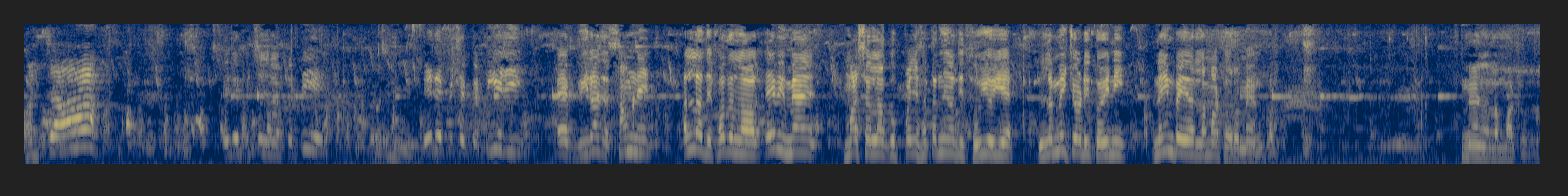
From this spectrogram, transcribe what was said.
ਅੱਛਾ ਇਹਦੇ ਪਿੱਛੇ ਜਨਾਬ ਕੱਟੀ ਹੈ ਇਹਦੇ ਪਿੱਛੇ ਕੱਟੀ ਜੀ, ਇਹ ਵੀਰਾਂ ਦੇ ਸਾਹਮਣੇ, ਅੱਲਾ ਦੇ ਫਜ਼ਲ ਨਾਲ, ਇਹ ਵੀ ਮੈਂ, ਮਾਸ਼ਾਅੱਲਾ ਕੋ 5-7 ਦਿਨਾਂ ਦੀ ਸੂਈ ਹੋਈ ਹੈ, ਲੰਮੀ ਚੌੜੀ ਕੋਈ ਨਹੀਂ। ਨਹੀਂ ਬਈ ਯਾਰ ਲੰਮਾ ਟੋਰੋ ਮੈਂ ਪਰ ਮੈਂ ਨਾ ਲੰਮਾ ਟੋਰੋ।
